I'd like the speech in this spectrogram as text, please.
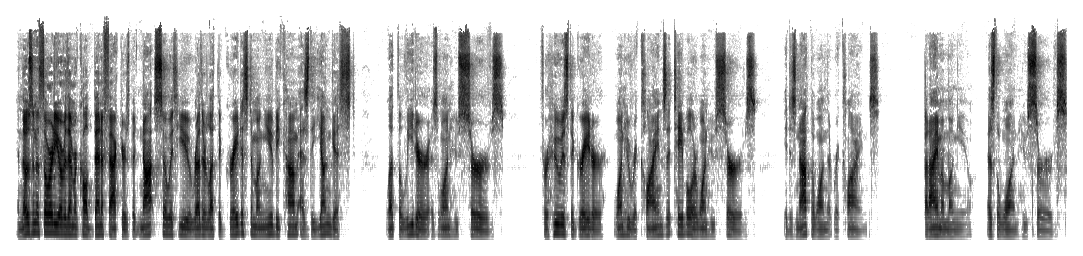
and those in authority over them are called benefactors, but not so with you. Rather, let the greatest among you become as the youngest, let the leader as one who serves. For who is the greater? One who reclines at table or one who serves. It is not the one that reclines, but I am among you as the one who serves.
